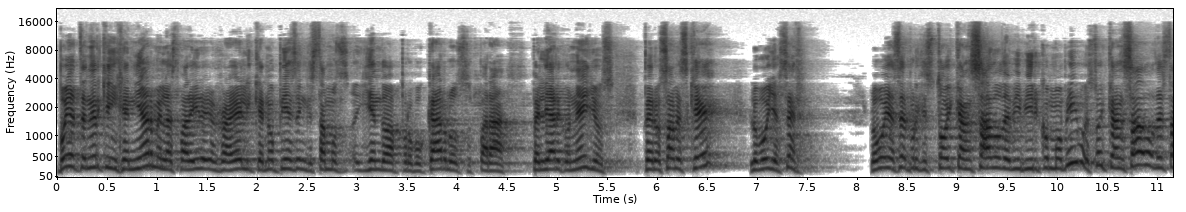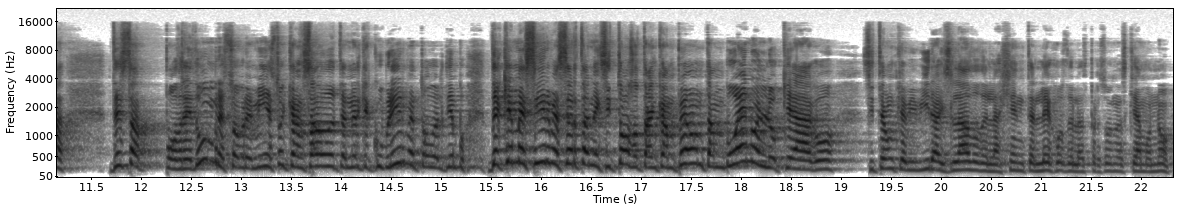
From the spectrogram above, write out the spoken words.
Voy a tener que ingeniármelas para ir a Israel y que no piensen que estamos yendo a provocarlos para pelear con ellos. Pero ¿sabes qué? Lo voy a hacer. Lo voy a hacer porque estoy cansado de vivir como vivo. Estoy cansado de esta, de esta podredumbre sobre mí. Estoy cansado de tener que cubrirme todo el tiempo. ¿De qué me sirve ser tan exitoso, tan campeón, tan bueno en lo que hago si tengo que vivir aislado de la gente, lejos de las personas que amo? No.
